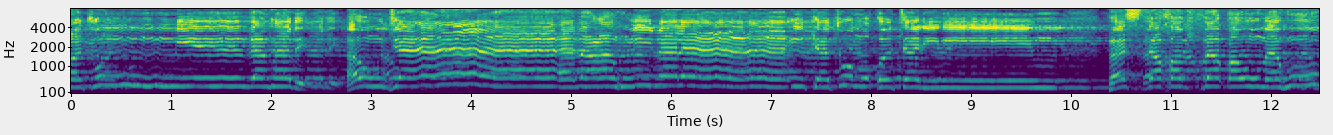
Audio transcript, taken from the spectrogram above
أسورة من ذهب أو جاء معه الملائكة مقترنين. فاستخف قومه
